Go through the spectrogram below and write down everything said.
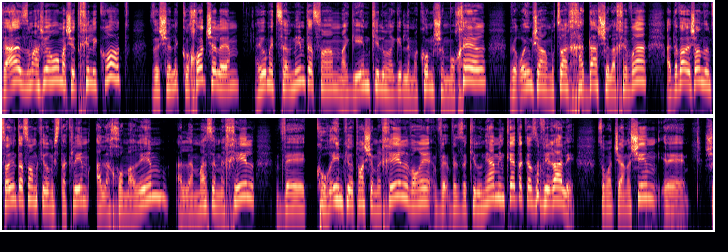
ואז מה שהם אמרו, מה שהתחיל לקרות, זה שלקוחות שלהם היו מצלמים את עצמם, מגיעים כאילו נגיד למקום שמוכר, ורואים שם מוצר חדש של החברה, הדבר הראשון זה מצלמים את עצמם, כאילו מסתכלים על החומרים, על מה זה מכיל, וקוראים כאילו את מה שמכיל, ואומרים, ו- וזה כאילו נהיה מין קטע כזה ויראלי. זאת אומרת שאנשים, אה, ש-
